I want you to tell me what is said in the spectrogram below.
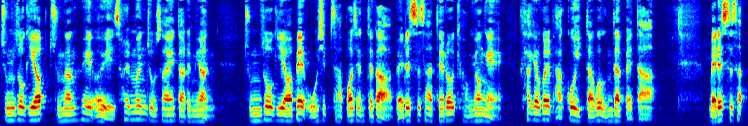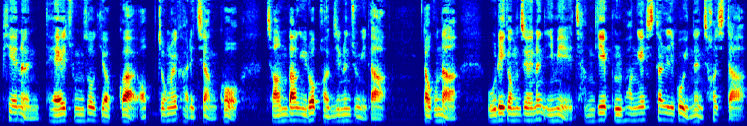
중소기업 중앙회의 설문조사에 따르면 중소기업의 54%가 메르스 사태로 경영에 타격을 받고 있다고 응답했다. 메르스 피해는 대중소기업과 업종을 가리지 않고 전방위로 번지는 중이다. 더구나 우리 경제는 이미 장기 불황에 시달리고 있는 처지다.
